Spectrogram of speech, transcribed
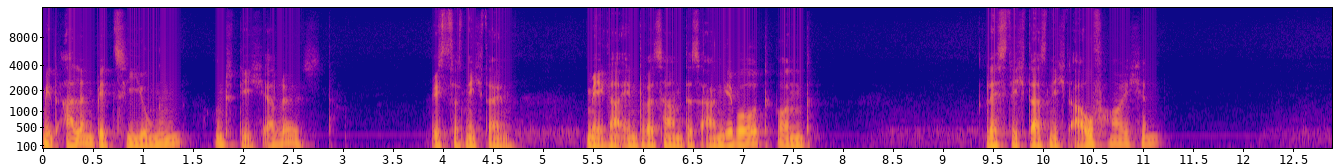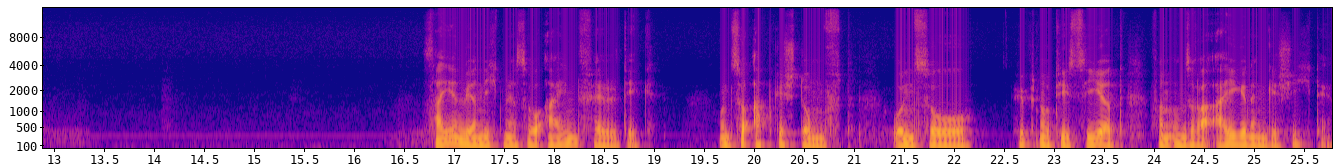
mit allen Beziehungen und dich erlöst. Ist das nicht ein mega interessantes Angebot und lässt dich das nicht aufhorchen? Seien wir nicht mehr so einfältig und so abgestumpft und so hypnotisiert von unserer eigenen Geschichte,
